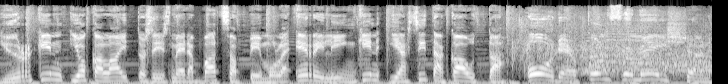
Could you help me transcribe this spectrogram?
Jyrkin, joka laittoi siis meidän WhatsAppiin mulle eri linkin ja sitä kautta order confirmation.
